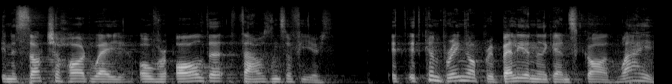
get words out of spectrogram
in such a hard way over all the thousands of years. It, it can bring up rebellion against God. Why?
